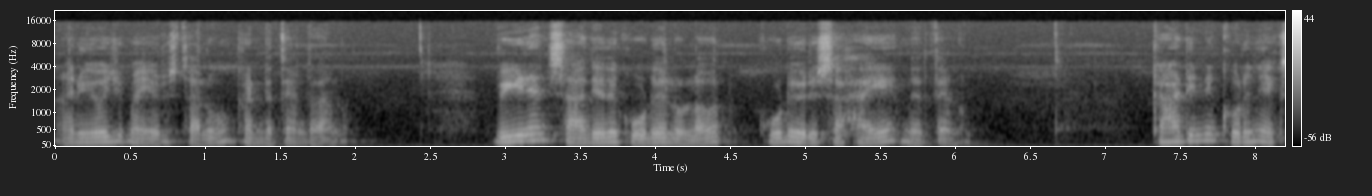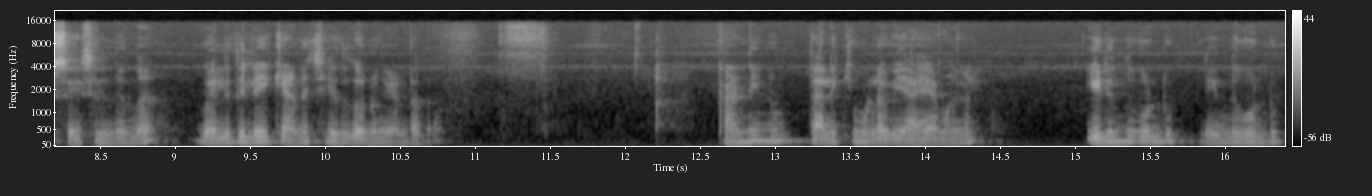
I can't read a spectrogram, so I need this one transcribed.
അനുയോജ്യമായ ഒരു സ്ഥലവും കണ്ടെത്തേണ്ടതാണ്. വീഴാൻ സാധ്യത കൂടുതലുള്ളവർ കൂടെ ഒരു സഹായിയെ നിർത്തണം. കാഠിന്യം കുറഞ്ഞ എക്സസൈസിൽ നിന്ന് വലുതിലേക്കാണ് ചെയ്തു തുടങ്ങേണ്ടത്. കണ്ണിനും തലയ്ക്കുമുള്ള വ്യായാമങ്ങൾ ഇരുന്നുകൊണ്ടും നിന്നുകൊണ്ടും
